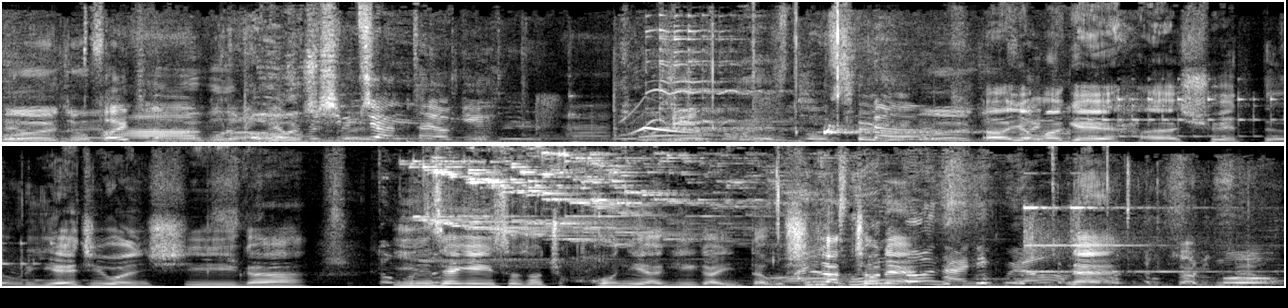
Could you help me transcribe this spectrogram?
오늘 좀 파이팅 파이팅 한번 해보도록 너무 쉽지 않다 여기. 아, 영화계 아, 슈에트 우리 예지원 씨가 인생에 있어서 좋은 이야기가 있다고 신락 좋은 전에 건 아니고요. 네. 뭐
